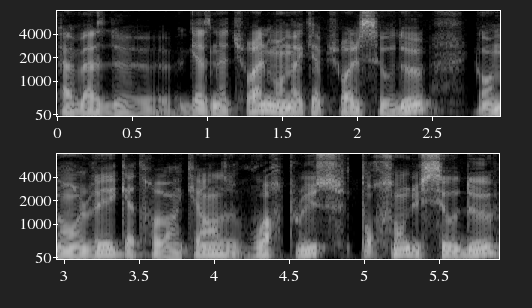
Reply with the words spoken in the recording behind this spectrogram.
à base de gaz naturel, mais on a capturé le CO2 et on a enlevé 95 voire plus pourcent du CO2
